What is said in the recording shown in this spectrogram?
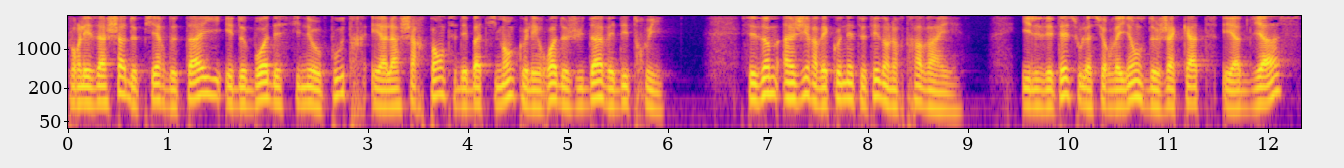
pour les achats de pierres de taille et de bois destinés aux poutres et à la charpente des bâtiments que les rois de Juda avaient détruits. Ces hommes agirent avec honnêteté dans leur travail. Ils étaient sous la surveillance de Jacat et Abdias,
